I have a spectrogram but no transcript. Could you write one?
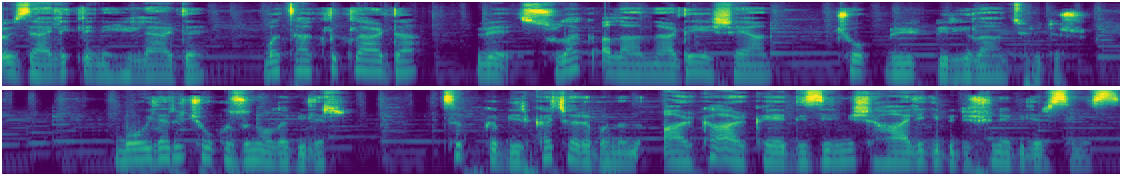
özellikle nehirlerde, bataklıklarda ve sulak alanlarda yaşayan çok büyük bir yılan türüdür. Boyları çok uzun olabilir. Tıpkı birkaç arabanın arka arkaya dizilmiş hali gibi düşünebilirsiniz.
